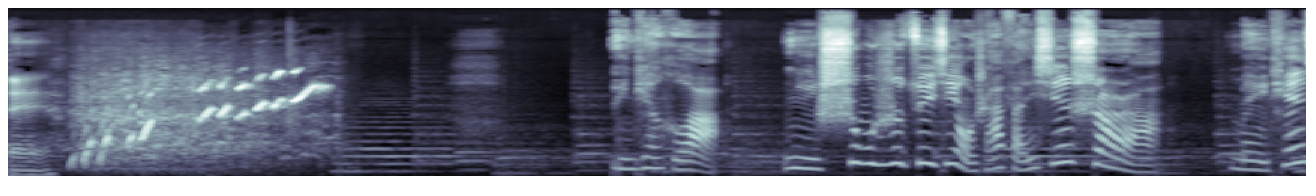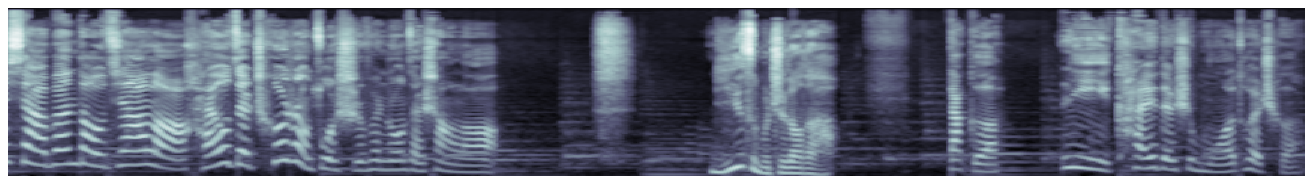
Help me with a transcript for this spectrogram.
哎，云天河啊。你是不是最近有啥烦心事儿啊？每天下班到家了，还要在车上坐十分钟再上楼。你怎么知道的？大哥，你开的是摩托车。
